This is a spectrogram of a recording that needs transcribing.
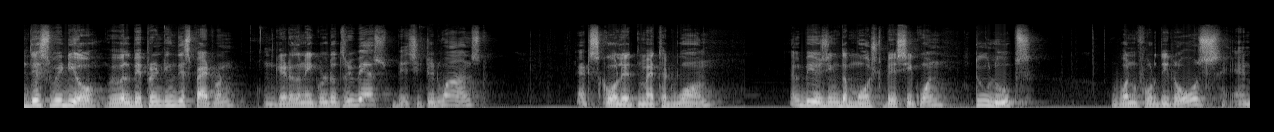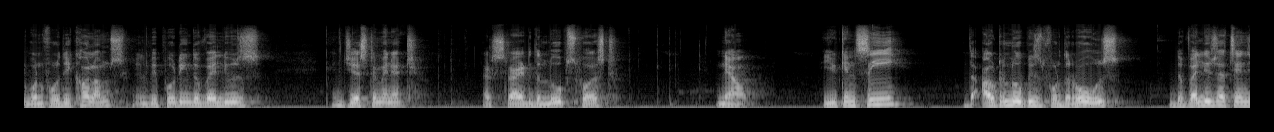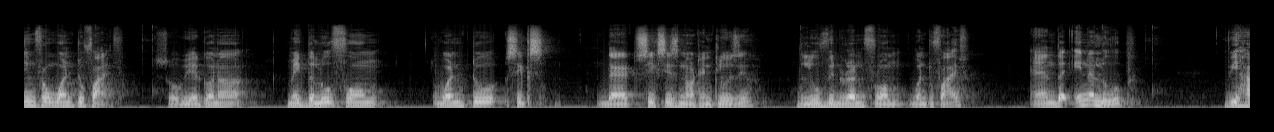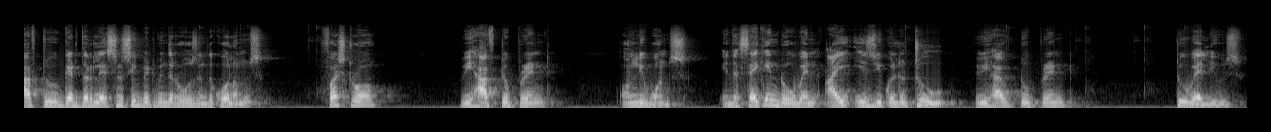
In this video, we will be printing this pattern greater than equal to 3 base, basic to advanced. Let's call it method 1. I'll be using the most basic one, two loops, one for the rows and one for the columns. We'll be putting the values in just a minute. Let's write the loops first. Now, you can see the outer loop is for the rows. The values are changing from 1 to 5. So, we are gonna make the loop from 1 to 6 that 6 is not inclusive. The loop will run from 1 to 5 and the inner loop we have to get the relationship between the rows and the columns. First row we have to print only once. In the second row when i is equal to 2 we have to print two values.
